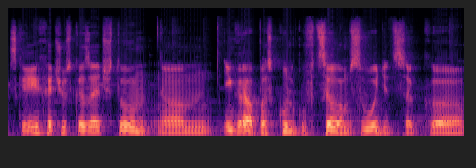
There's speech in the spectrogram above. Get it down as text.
Скорее хочу сказать, что э, игра, поскольку в целом сводится к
